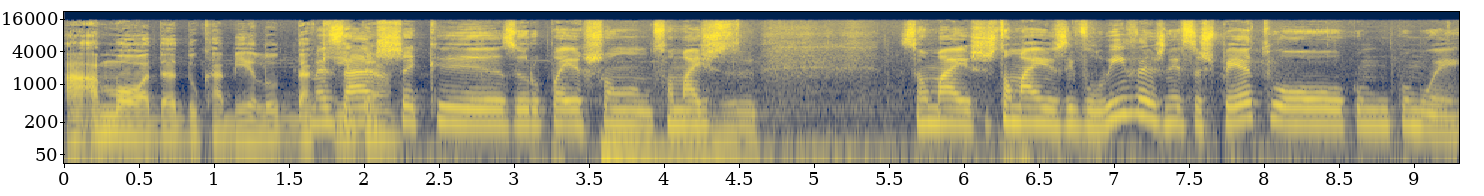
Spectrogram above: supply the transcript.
a, a moda do cabelo daqui. Mas acha da... que as europeias são, são mais são mais, estão mais evoluídas nesse aspecto ou como, como é?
